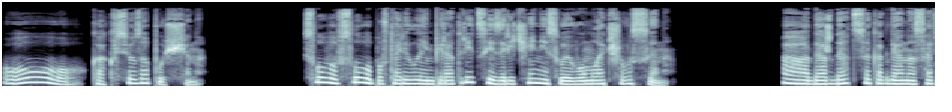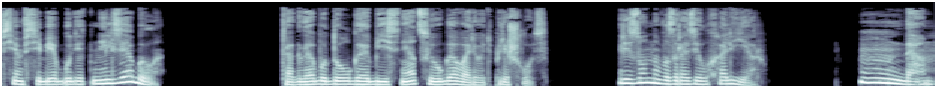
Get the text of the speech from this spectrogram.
О, как все запущено. Слово в слово повторила императрица изречение своего младшего сына. А дождаться, когда она совсем в себе будет, нельзя было? Тогда бы долго объясняться и уговаривать пришлось. Резонно возразил Хольер. «Да,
